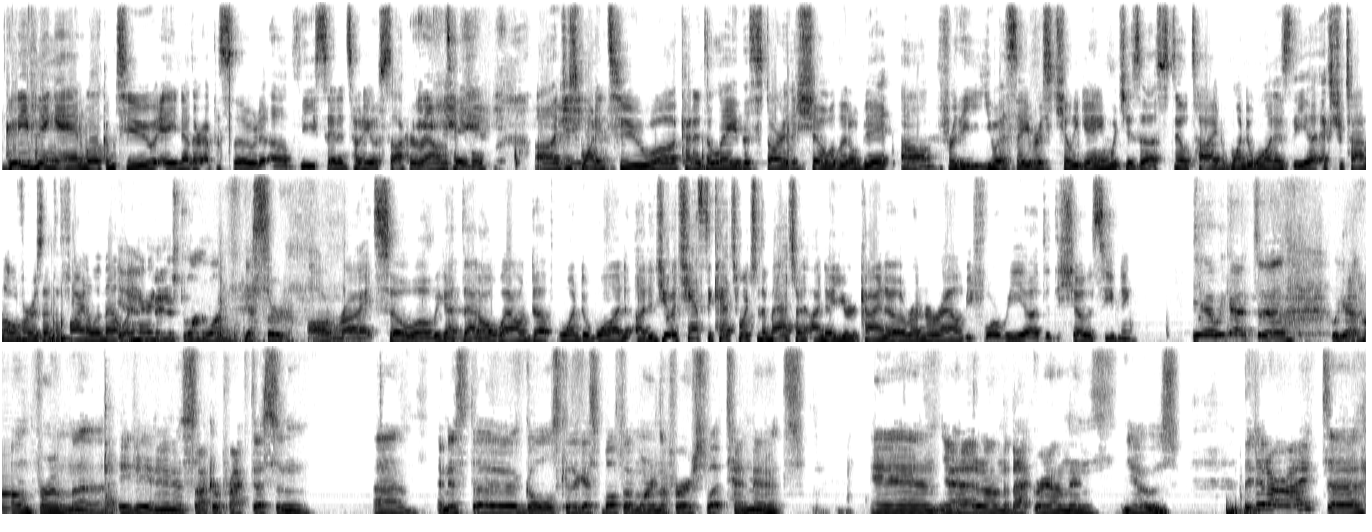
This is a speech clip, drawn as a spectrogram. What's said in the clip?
Good evening and welcome to another episode of the San Antonio Soccer Roundtable. I uh, just wanted to uh, kind of delay the start of the show a little bit um, for the USA versus Chile game, which is uh, still tied one to one. Is the uh, extra time over? Is that the final in that yeah, one, Harry? Finished one to one. Yes, sir. All right, so uh, we got that all wound up one to one. Uh, did you have a chance to catch much of the match? I, I know you were kind of running around before we did the show this evening. Yeah, we got uh, we got home from uh, AJ and Anna's soccer practice, and um, I missed the goals because I guess both of them were in the first what ten minutes, and you know had it on the background, and you know was they did all right. Uh,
